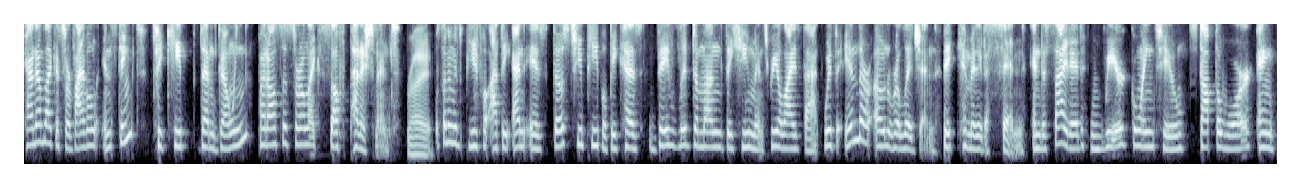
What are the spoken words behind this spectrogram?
kind of like a survival instinct to keep them going, but also sort of like self punishment. Right. Something that's beautiful at the end is those two people, because they lived among the humans, realized that within their own religion, they committed a sin and decided we're going to stop the war and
